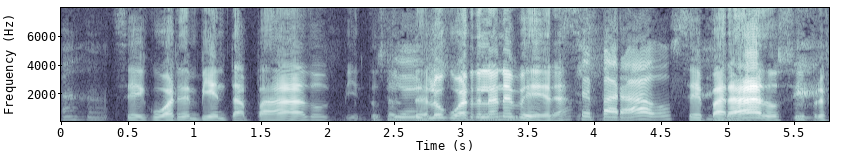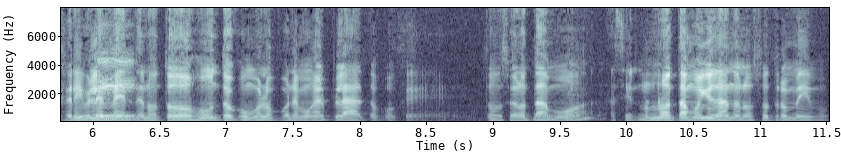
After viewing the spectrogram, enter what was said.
Ajá. se guarden bien tapados, entonces Bien. usted lo guarda en la nevera, Separados. separados, sí, preferiblemente, Sí. no todos juntos como lo ponemos en el plato, porque entonces no estamos, haciendo, no nos estamos ayudando nosotros mismos.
